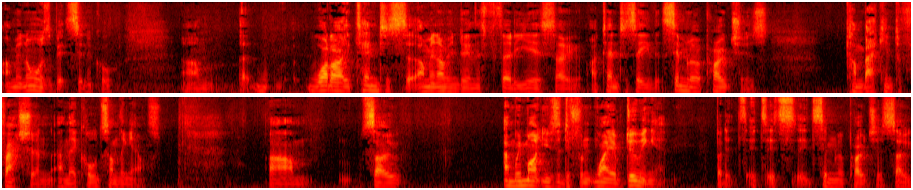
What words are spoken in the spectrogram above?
I mean, always a bit cynical. Um, uh, what I tend to, I mean, I've been doing this for thirty years, so I tend to see that similar approaches come back into fashion, and they're called something else. Um, so, and we might use a different way of doing it, but it's it's it's, it's similar approaches. So,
